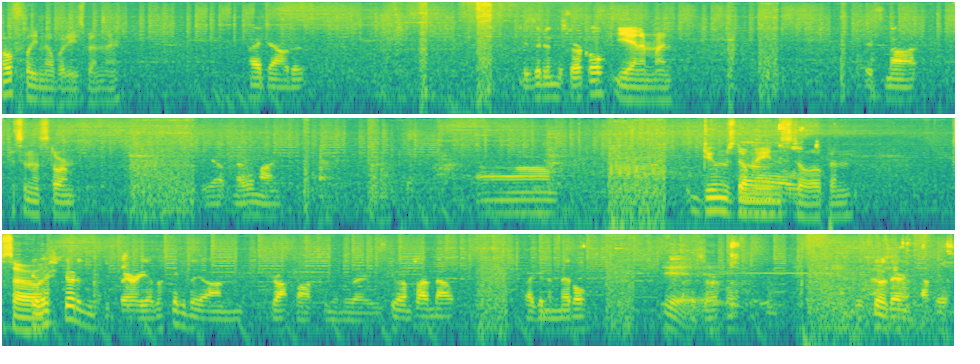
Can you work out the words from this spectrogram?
Hopefully nobody's been there. I doubt it. Is it in the circle? Yeah, never mind. It's not. It's in the storm. Yep, never mind. Um, Doom's domain is still open. okay, So, let's go to the area. Let's go to the um drop box in the new area. See what I'm talking about? Like in the middle of the circle. Let's go there and have it.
